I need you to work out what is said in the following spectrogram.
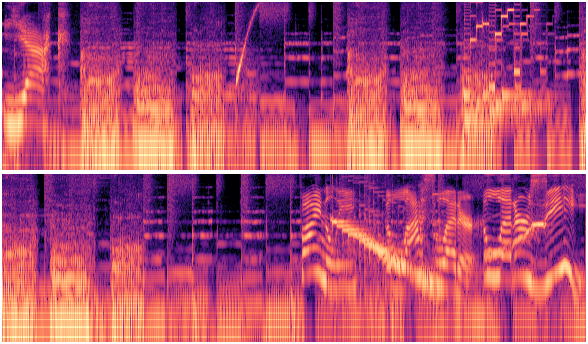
Yak. Letter, the letter Z.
